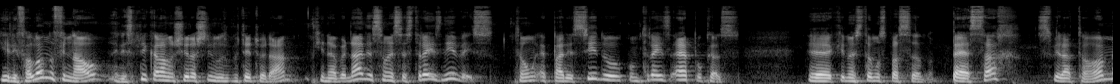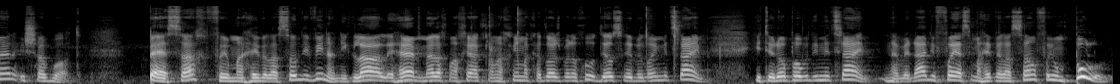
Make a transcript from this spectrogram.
E ele falou no final, ele explica lá no Shira Shirim no Kutetorá, que na verdade são esses três níveis. Então é parecido com três épocas eh, que nós estamos passando: Pesach, Sfirat Omer e Shavuot. Pesach foi uma revelação divina. Nigla lehem melech machiach kamachim akadosh baruch Deus revelou em Mitzrayim e tirou o povo de Mitzrayim. Na verdade, foi essa uma revelação, foi um pulo.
